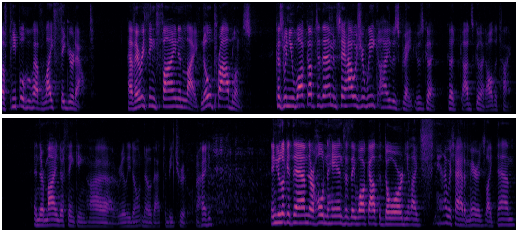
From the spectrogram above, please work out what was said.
of people who have life figured out, have everything fine in life, no problems. Because when you walk up to them and say, How was your week? Oh, it was great. It was good. Good. God's good all the time. In their mind, they're thinking, I really don't know that to be true, right? and you look at them, they're holding hands as they walk out the door, and you're like, Man, I wish I had a marriage like them.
